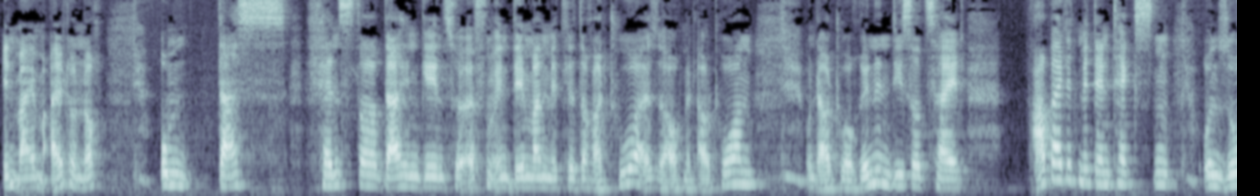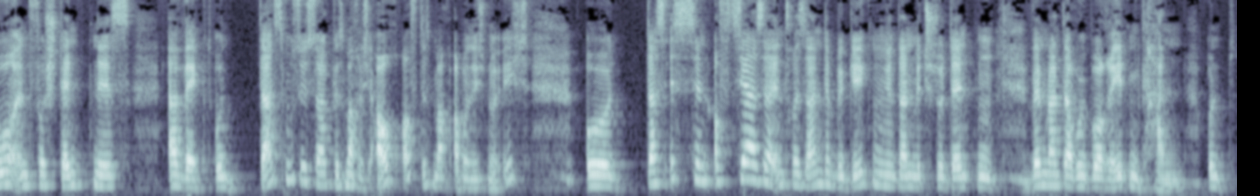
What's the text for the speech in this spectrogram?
in meinem Alter noch, um das Fenster dahingehend zu öffnen, indem man mit Literatur, also auch mit Autoren und Autorinnen dieser Zeit arbeitet mit den Texten und so ein Verständnis erweckt. Und das muss ich sagen, das mache ich auch oft, das mache aber nicht nur ich. Und das ist, sind oft sehr, sehr interessante Begegnungen dann mit Studenten, wenn man darüber reden kann und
